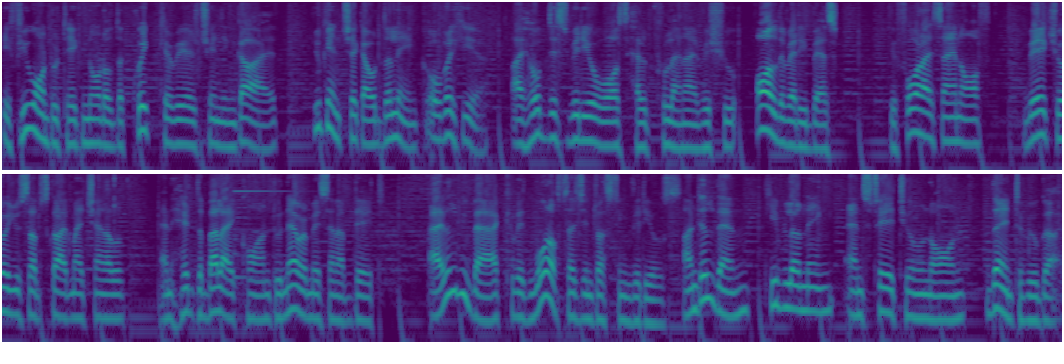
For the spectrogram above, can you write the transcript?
If you want to take note of the quick career changing guide, you can check out the link over here. I hope this video was helpful and I wish you all the very best. Before I sign off, Make sure you subscribe my channel and hit the bell icon to never miss an update. I will be back with more of such interesting videos. Until then, keep learning and stay tuned on The Interview Guy.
